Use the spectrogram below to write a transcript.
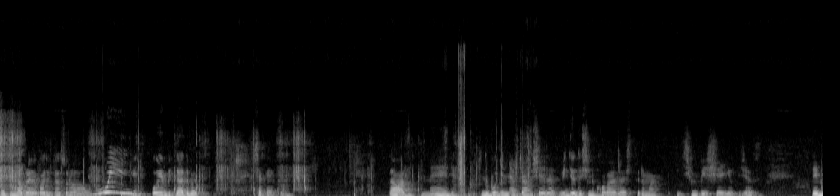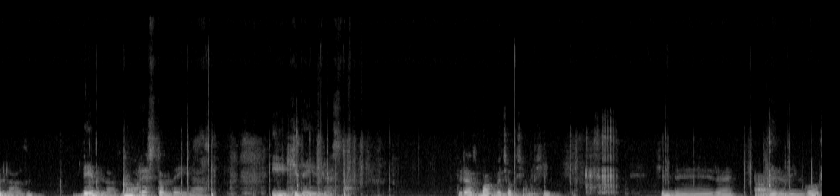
Bakın da buraya koyduktan sonra uy, oyun bitti hadi bak. Şaka yapıyorum. Daha bitti neydi? Şimdi bugün yapacağım şeyler video dışını kolaylaştırmak için bir şey yapacağız. Demir lazım. Demir lazım. Oh reston değil ya. İyi ki değil reston. Biraz bug'lı çalışan bir şey. Şimdi Iron Ingot.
